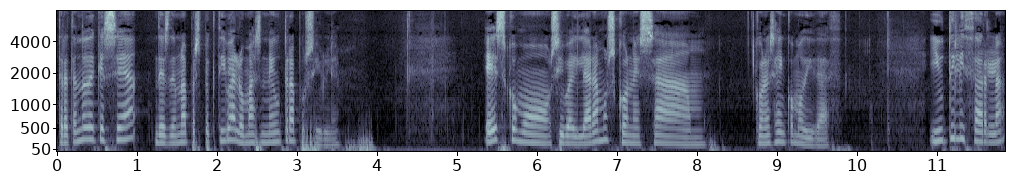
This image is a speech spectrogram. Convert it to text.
tratando de que sea desde una perspectiva lo más neutra posible. Es como si bailáramos con esa, con esa incomodidad y utilizarla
